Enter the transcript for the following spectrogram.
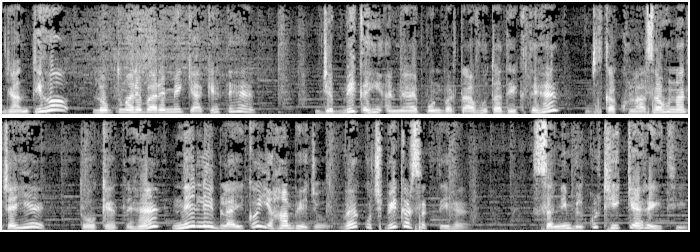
जानती हो, लोग तुम्हारे बारे में क्या कहते हैं? जब भी कहीं अन्यायपूर्ण बर्ताव होता देखते हैं, जिसका खुलासा होना चाहिए तो वो कहते हैं, नीली बलाई को यहाँ भेजो, वह कुछ भी कर सकती है। सनी बिल्कुल ठीक कह रही थी।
